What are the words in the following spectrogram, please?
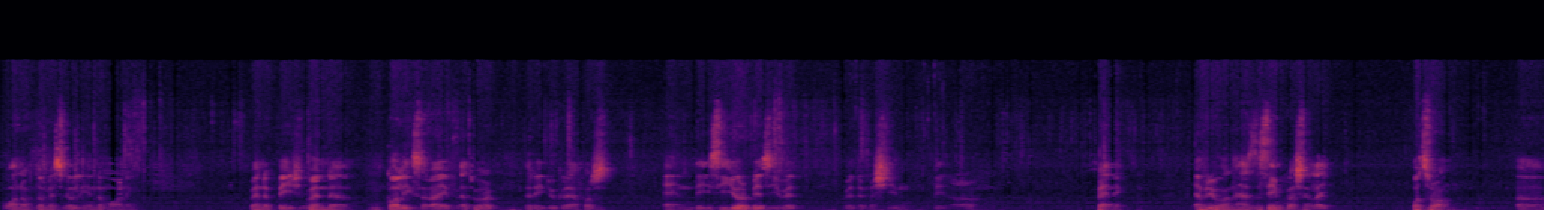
One of them is early in the morning. When the, patient, when the colleagues arrive at work, the radiographers, and they see you're busy with, with the machine, they are panicked. Everyone has the same question like, what's wrong? Uh,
